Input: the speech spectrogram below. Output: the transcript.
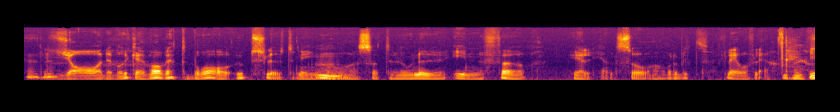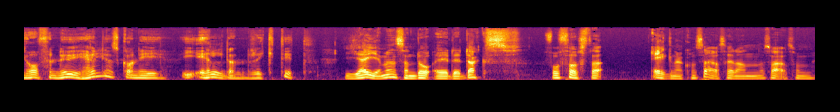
Eller? Ja, det brukar vara rätt bra uppslutning. Mm. Och, så att, och nu inför helgen så har det blivit fler och fler. Ja, för nu i helgen ska ni i elden riktigt. Jajamensan, då är det dags för första egna konsert sedan, så här, som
